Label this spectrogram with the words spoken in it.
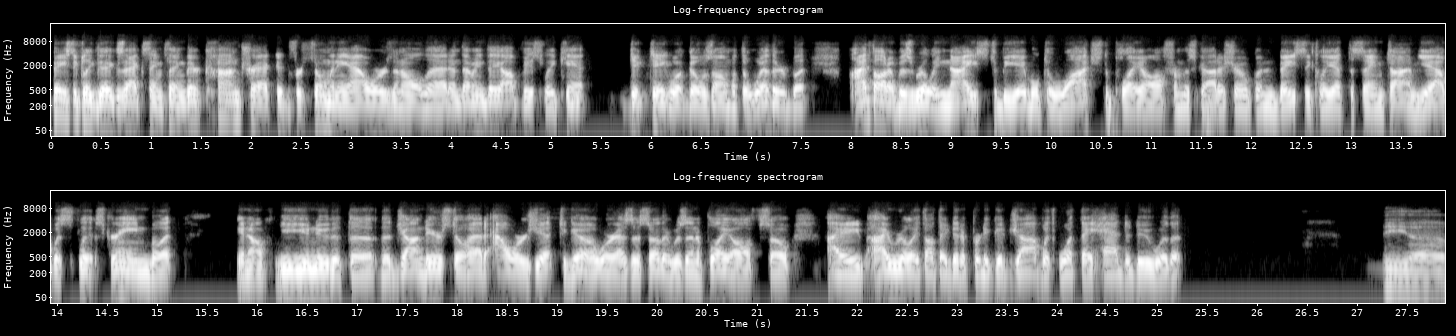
basically the exact same thing. They're contracted for so many hours and all that. And I mean, they obviously can't dictate what goes on with the weather, but I thought it was really nice to be able to watch the playoff from the Scottish Open basically at the same time. Yeah, it was split screen, but you know, you, you knew that the the John Deere still had hours yet to go, whereas this other was in a playoff. So I I really thought they did a pretty good job with what they had to do with it. The uh,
